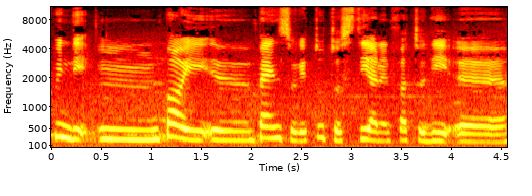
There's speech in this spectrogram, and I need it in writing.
Quindi mh, mm, poi eh, penso che tutto stia nel fatto di eh,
